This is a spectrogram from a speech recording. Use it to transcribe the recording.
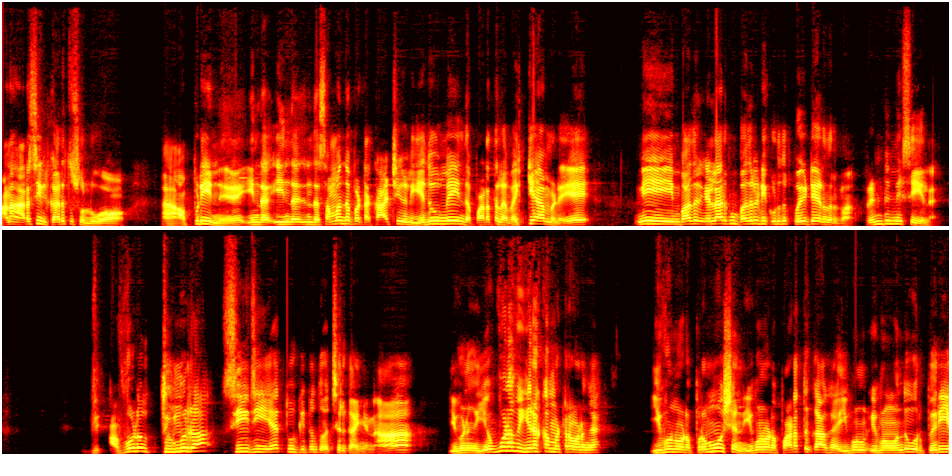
ஆனா அரசியல் கருத்து சொல்லுவோம். அப்படின்னு இந்த இந்த இந்த சம்மந்தப்பட்ட காட்சிகள் எதுவுமே இந்த படத்துல வைக்காமலே நீ பதில் எல்லாருக்கும் பதிலடி கொடுத்து போயிட்டே இருந்திருக்கலாம். ரெண்டுமே செய்யலை. அவ்வளோ அவ்வளவு திமிரா சிஜியை தூக்கிட்டு வந்து வச்சிருக்காங்கன்னா இவனுங்க எவ்வளவு இரக்கமற்றவனுங்க? இவனோட ப்ரொமோஷன் இவனோட படத்துக்காக இவன் இவன் வந்து ஒரு பெரிய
